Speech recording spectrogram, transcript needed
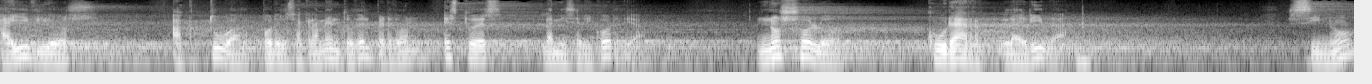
ahí Dios actúa por el sacramento del perdón, esto es la misericordia. No solo curar la herida, sino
